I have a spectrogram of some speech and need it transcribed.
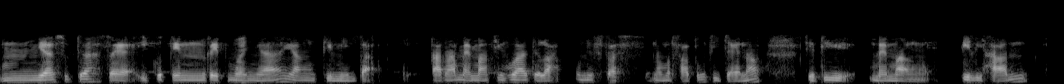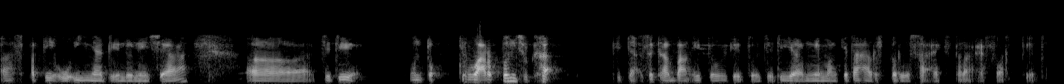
um, ya sudah saya ikutin ritmenya yang diminta karena memang Tsinghua adalah universitas nomor satu di China, jadi memang pilihan uh, seperti UI-nya di Indonesia. Uh, jadi untuk keluar pun juga tidak segampang itu gitu. Jadi ya memang kita harus berusaha ekstra effort gitu.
